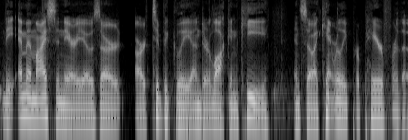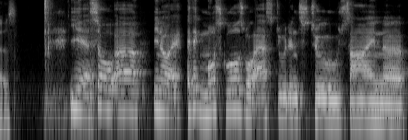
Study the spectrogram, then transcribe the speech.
the MMI scenarios are are typically under lock and key, and so I can't really prepare for those. Yeah, so uh, you know, I, I, think most schools will ask students to sign, uh,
